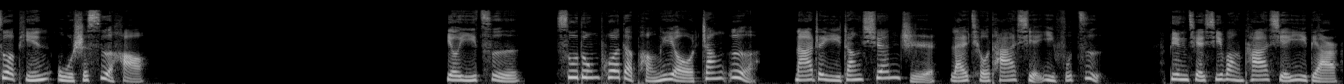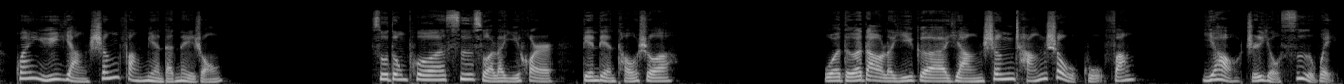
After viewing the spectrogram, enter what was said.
作品五十四号。有一次，苏东坡的朋友张鄂拿着一张宣纸来求他写一幅字，并且希望他写一点关于养生方面的内容。苏东坡思索了一会儿，点点头说：“我得到了一个养生长寿古方，药只有四味，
